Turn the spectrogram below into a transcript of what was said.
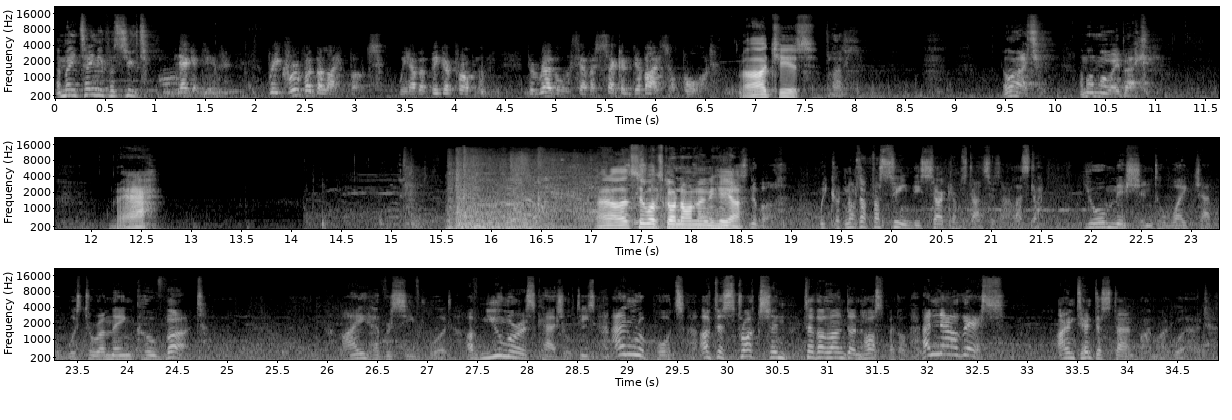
I'm maintaining pursuit. Negative. Regroup on the lifeboats. We have a bigger problem. The rebels have a second device on board. Oh, jeez. Bloody. All right, I'm on my way back. Ah. Alright, let's see what's going on in here. Reasonable. We could not have foreseen these circumstances, Alistair. Your mission to Whitechapel was to remain covert. I have received word of numerous casualties and reports of destruction to the London hospital. And now this! I intend to stand by my word.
